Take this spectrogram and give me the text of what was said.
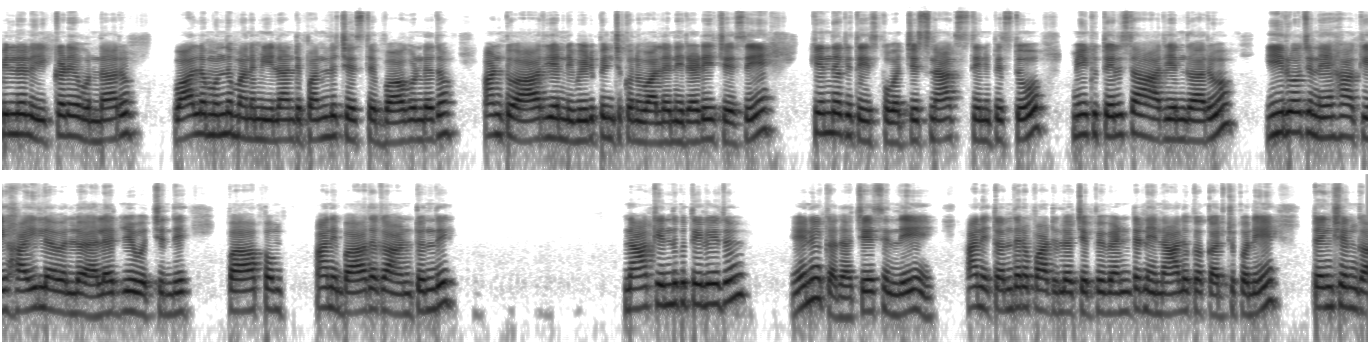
పిల్లలు ఇక్కడే ఉన్నారు. వాళ్ళ ముందు మనం ఇలాంటి పనులు చేస్తే బాగుండదు అంటూ ఆర్యన్ని విడిపించుకుని వాళ్ళని రెడీ చేసి కిందకి తీసుకువచ్చి స్నాక్స్ తినిపిస్తూ మీకు తెలుసా ఆర్యన్ గారు? ఈ రోజు నేహాకి హై లెవెల్లో అలర్జీ వచ్చింది. పాపం అని బాధగా అంటుంది. నాకెందుకు తెలియదు నేనే కదా చేసింది అని తొందరపాటులో చెప్పి వెంటనే నాలుక ఖర్చుకొని టెన్షన్గా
